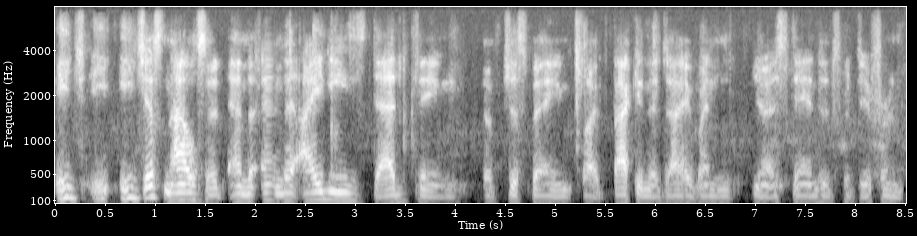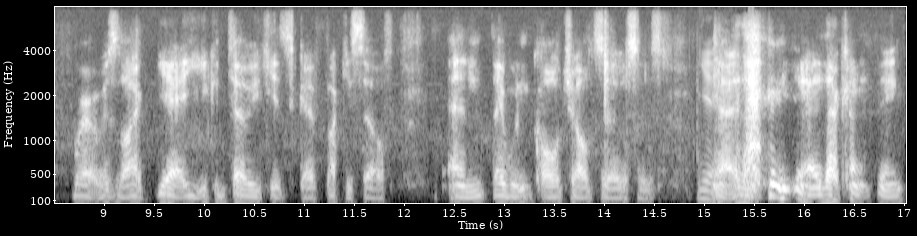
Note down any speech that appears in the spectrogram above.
he, he he just nails it and the, and the 80s dad thing of just being like back in the day when you know standards were different where it was like yeah you could tell your kids to go fuck yourself and they wouldn't call child services Yeah. you know that, you know that kind of thing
